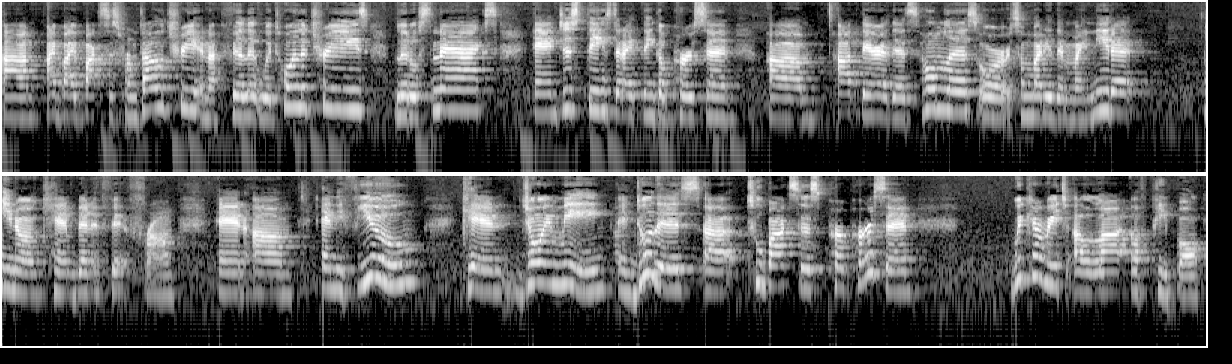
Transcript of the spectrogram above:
Um, I buy boxes from Dollar Tree and I fill it with toiletries little snacks and just things that I think a person um, out there that's homeless or somebody that might need it you know can benefit from. And um, and if you can join me and do this uh, two boxes per person we can reach a lot of people.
